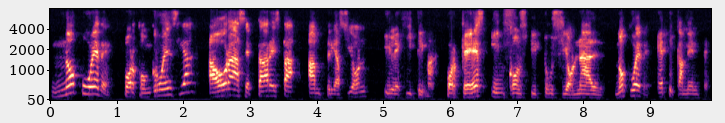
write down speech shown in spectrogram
no puede, por congruencia, ahora aceptar esta ampliación ilegítima, porque es inconstitucional. No puede, éticamente.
